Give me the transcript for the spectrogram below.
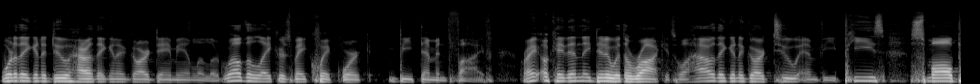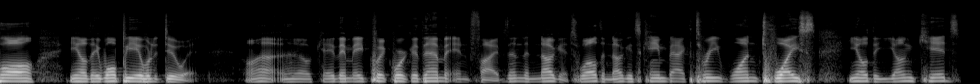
What are they going to do? How are they going to guard Damian Lillard?" Well, the Lakers make quick work, beat them in 5, right? Okay, then they did it with the Rockets. Well, how are they going to guard two MVPs? Small ball, you know, they won't be able to do it. Uh, okay, they made quick work of them in five. Then the Nuggets. Well, the Nuggets came back 3 1 twice. You know, the young kids.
